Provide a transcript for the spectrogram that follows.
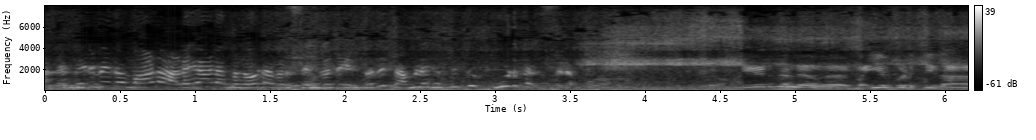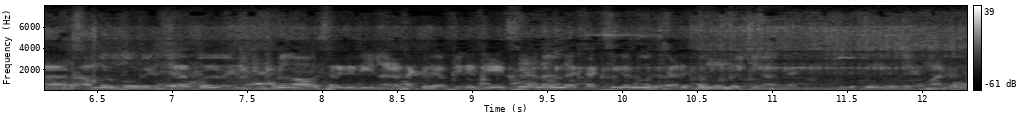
அந்த பெருமிதமான அடையாளங்கள் பெங்களூர் செல்வது என்பது தமிழகத்துக்கு கூடுதல் சிறப்பு. தேர்தலை மையப்படுத்தி தான் ராமர் கோவில் திறப்பு இவ்வளவு அவசர கதியில் நடக்குது அப்படின்னு தேசிய அளவுல கட்சிகள் ஒரு கருத்தை முன்வைக்கிறாங்க. இதுக்கு உங்களுடைய மாற்றம்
